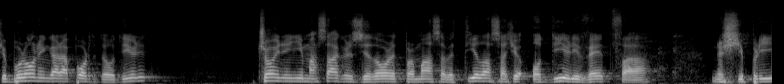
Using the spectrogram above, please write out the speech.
që buronin nga raportet e ODIHR-it, çoi në një masakër zgjedhore të përmasave të tilla saqë ODIHR-i vetë tha në Shqipëri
